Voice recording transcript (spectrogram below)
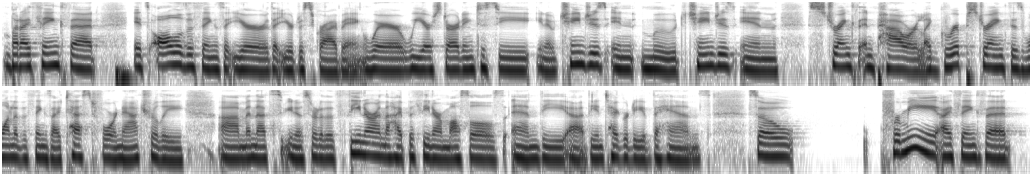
but I think that it's all of the things that you're that you're describing, where we are starting to see, you know, changes in mood, changes in strength and power. Like grip strength is one of the things I test for naturally, um, and that's you know sort of the thenar and the hypothenar muscles and the uh, the integrity of the hands. So for me, I think that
